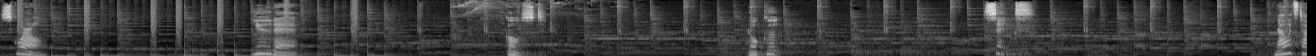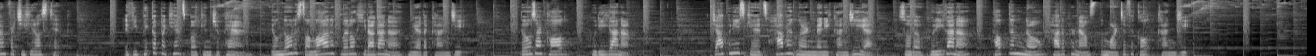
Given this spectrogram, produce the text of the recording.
Squirrel Yurei Ghost 6 6 Now it's time for Chihiro's tip. If you pick up a kid's book in Japan, you'll notice a lot of little hiragana near the kanji. Those are called furigana. Japanese kids haven't learned many kanji yet, so the furigana help them know how to pronounce the more difficult kanji.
